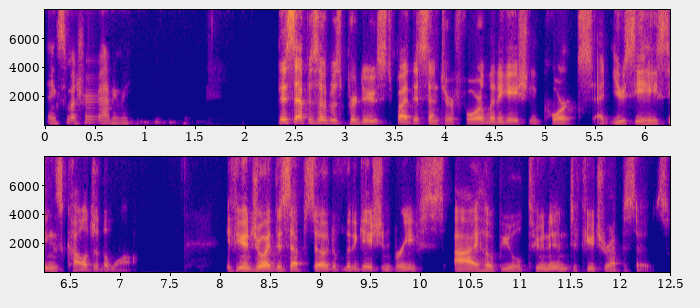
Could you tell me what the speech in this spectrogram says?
Thanks so much for having me. This episode was produced by the Center for Litigation and Courts at UC Hastings College of the Law. If you enjoyed this episode of Litigation Briefs, I hope you'll tune in to future episodes.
